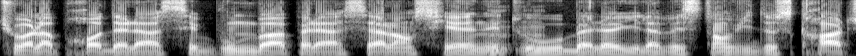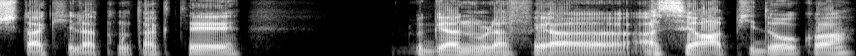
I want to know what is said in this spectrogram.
tu vois, la prod, elle est assez boom bap, elle est assez à l'ancienne et Mhm. tout. Ben là, il avait cette envie de scratch, tac, il a contacté. Le gars nous l'a fait assez rapido, quoi.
